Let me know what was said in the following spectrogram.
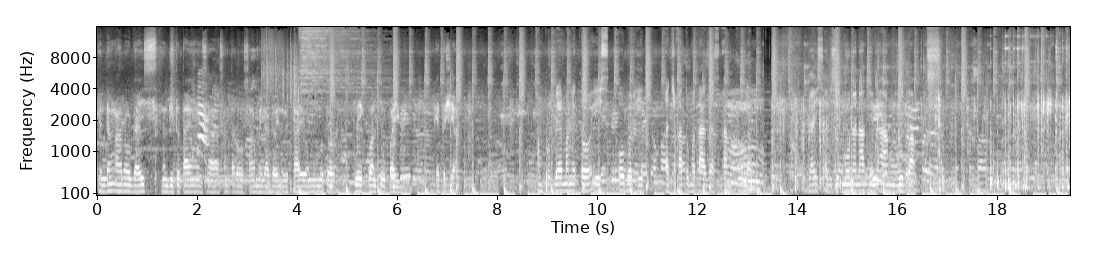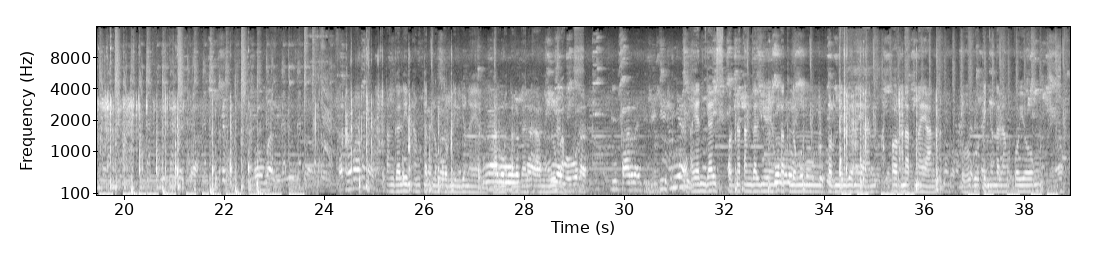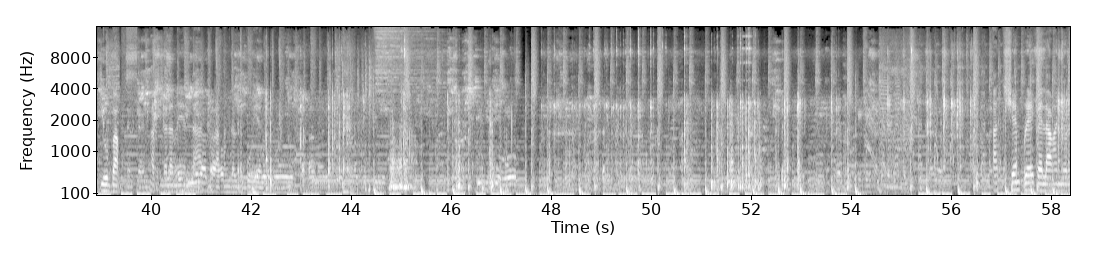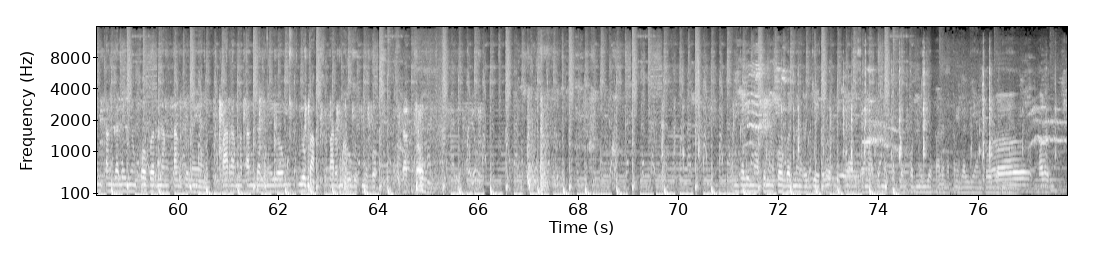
Gandang araw guys. Nandito tayo ngayon sa Santa Rosa. May gagawin ulit tayong motor Lake 125. Ito siya. Ang problema nito is overheat at saka tumatagas ang ulan. Guys, alisin muna natin ang U-box. Tanggalin ang tatlong tornilyo na yan para matanggal ang U-box. Ayan guys, pag natanggal nyo yung tatlong tornilyo na yan or nut na yan, uhugutin nyo na lang po yung U-box at dala na yan lahat, matatanggal na po yan. At syempre, kailangan nyo rin tanggalin yung cover ng tangke na yan para matanggal nyo yung U-box para mahugot nyo po. Tanggalin natin yung cover ng radiator. Alisin natin yung tatlong tornilyo para matanggal yung cover na yan.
